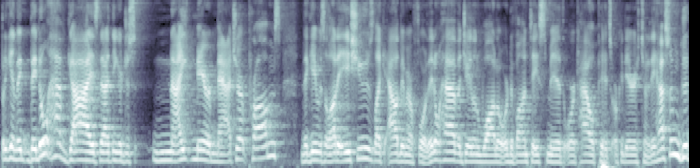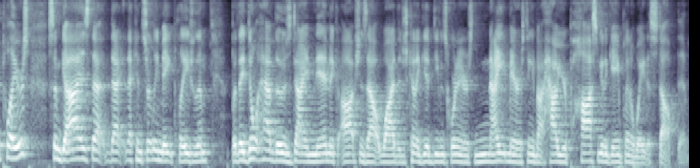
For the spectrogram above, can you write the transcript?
But again, they, they don't have guys that I think are just nightmare matchup problems. They gave us a lot of issues like Alabama or Florida. They don't have a Jaylen Waddle or DeVonta Smith or Kyle Pitts or Kadarius Toney. They have some good players, some guys that, that that can certainly make plays for them, but they don't have those dynamic options out wide that just kind of give defense coordinators nightmares thinking about how you're possibly going to game plan a way to stop them.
